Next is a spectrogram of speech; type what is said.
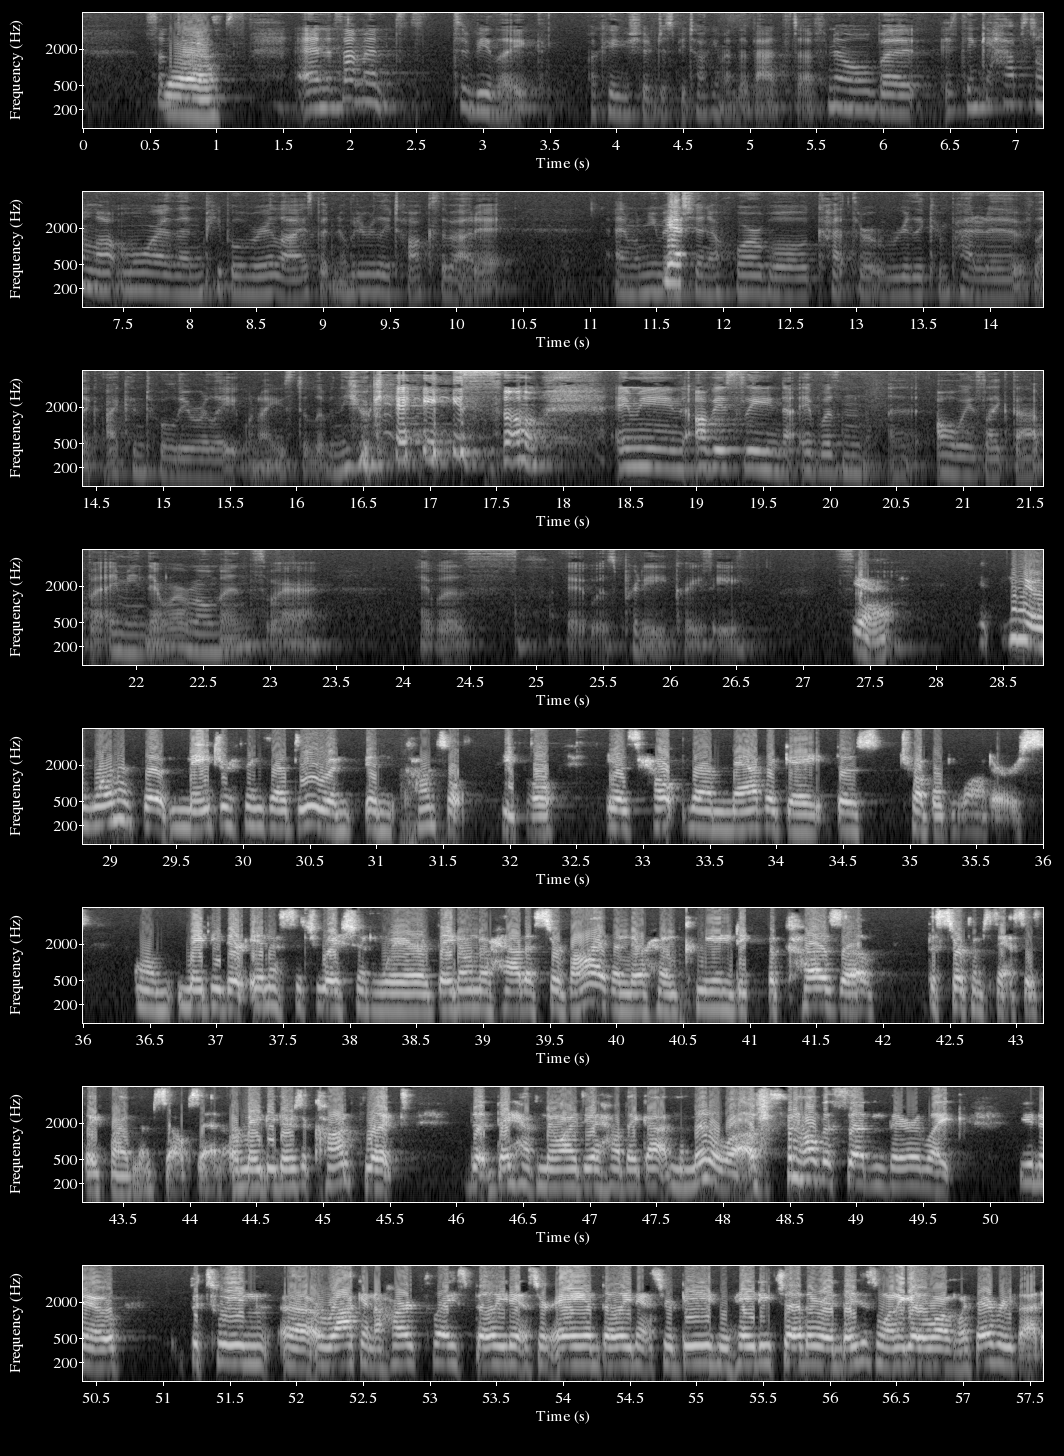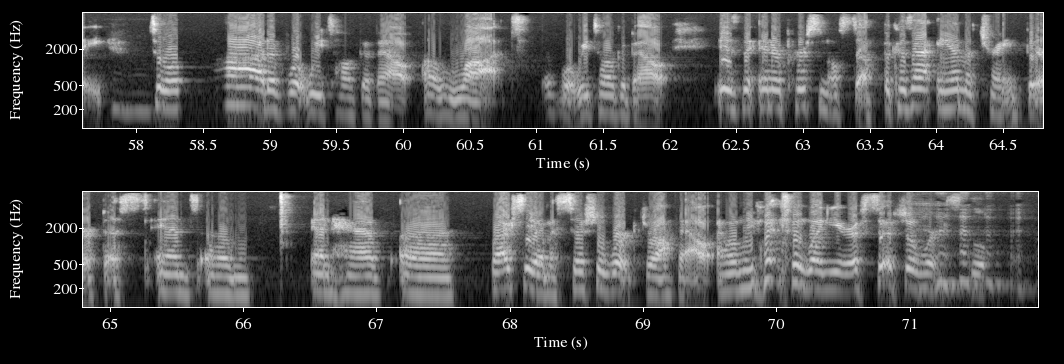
sometimes. Yeah. And it's not meant to be like okay, you should just be talking about the bad stuff. No, but I think it happens a lot more than people realize, but nobody really talks about it. And when you mention a horrible, cutthroat, really competitive, like I can totally relate when I used to live in the UK. so, I mean, obviously it wasn't uh, always like that, but I mean, there were moments where it was it was pretty crazy. So. Yeah. You know, one of the major things I do in, in consult people is help them navigate those troubled waters. Um, maybe they're in a situation where they don't know how to survive in their home community because of the circumstances they find themselves in. Or maybe there's a conflict that they have no idea how they got in the middle of. And all of a sudden they're like, you know, between uh, a rock and a hard place, belly dancer A and belly dancer B who hate each other and they just want to get along with everybody. Mm-hmm. So lot of what we talk about, a lot of what we talk about, is the interpersonal stuff because I am a trained therapist and um, and have uh, well, actually, I'm a social work dropout. I only went to one year of social work school.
